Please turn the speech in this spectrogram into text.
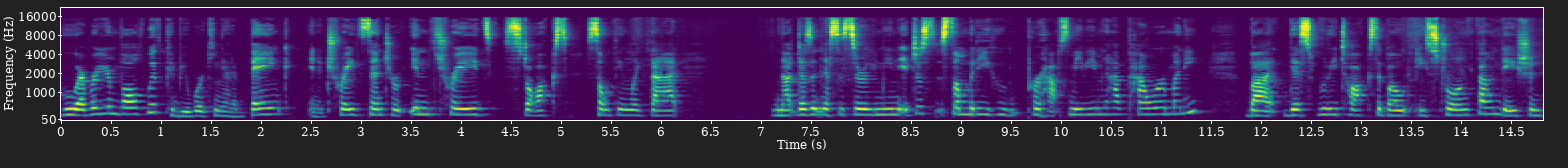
whoever you're involved with could be working at a bank, in a trade center, in trades, stocks, something like that. That doesn't necessarily mean it's just somebody who perhaps maybe even have power or money, but this really talks about a strong foundation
